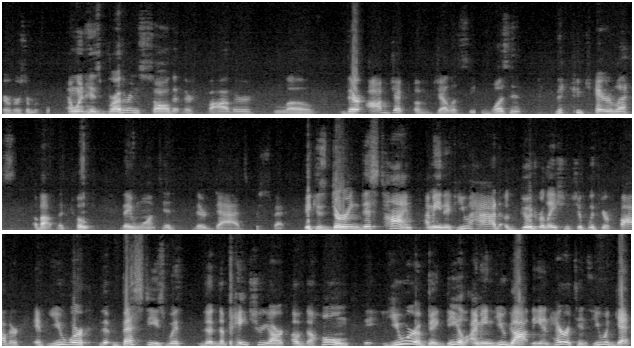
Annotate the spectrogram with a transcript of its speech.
or verse number four. And when his brethren saw that their father loved, their object of jealousy wasn't, they could care less about the coat. They wanted their dad's respect. Because during this time, I mean, if you had a good relationship with your father, if you were the besties with the, the patriarch of the home, you were a big deal. I mean, you got the inheritance. You would get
